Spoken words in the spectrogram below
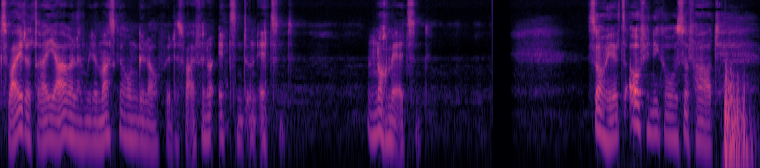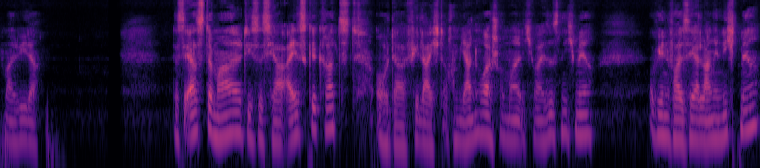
zwei oder drei Jahre lang mit der Maske rumgelaufen. Das war einfach nur ätzend und ätzend. Und noch mehr ätzend. So, jetzt auf in die große Fahrt. Mal wieder. Das erste Mal dieses Jahr Eis gekratzt. Oder vielleicht auch im Januar schon mal. Ich weiß es nicht mehr. Auf jeden Fall sehr lange nicht mehr.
